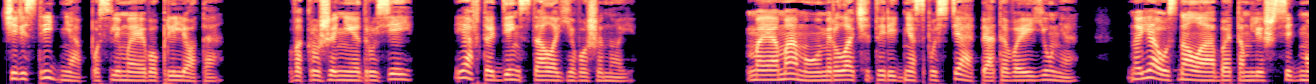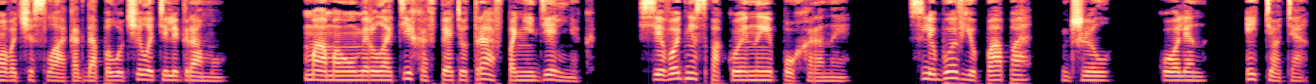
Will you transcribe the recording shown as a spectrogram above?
через три дня после моего прилета. В окружении друзей я в тот день стала его женой. Моя мама умерла четыре дня спустя, 5 июня, но я узнала об этом лишь 7 числа, когда получила телеграмму. Мама умерла тихо в пять утра в понедельник. Сегодня спокойные похороны. С любовью папа, Джилл, Колин и тетя.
